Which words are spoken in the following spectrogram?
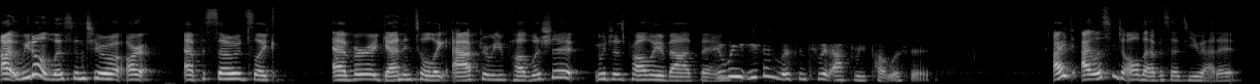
I we don't listen to our episodes like ever again until like after we publish it, which is probably a bad thing. Do we even listen to it after we publish it? I I listen to all the episodes you edit.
